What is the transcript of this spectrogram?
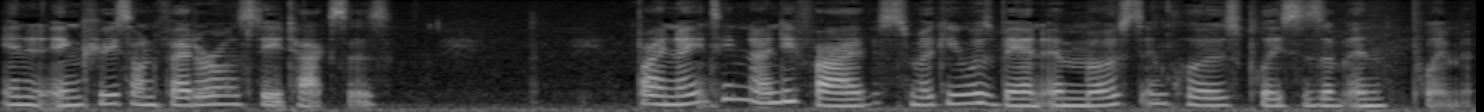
and an increase on federal and state taxes. By 1995, smoking was banned in most enclosed places of employment.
